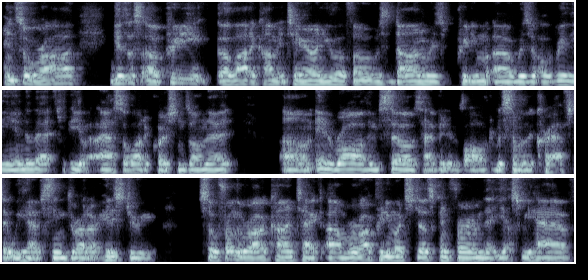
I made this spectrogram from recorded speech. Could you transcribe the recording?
And so Ra gives us a pretty, a lot of commentary on UFOs. Don was pretty, uh, was really into that. So he asked a lot of questions on that. Um, and Ra themselves have been involved with some of the crafts that we have seen throughout our history. So from the Ra contact, um, Ra pretty much does confirm that yes, we have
